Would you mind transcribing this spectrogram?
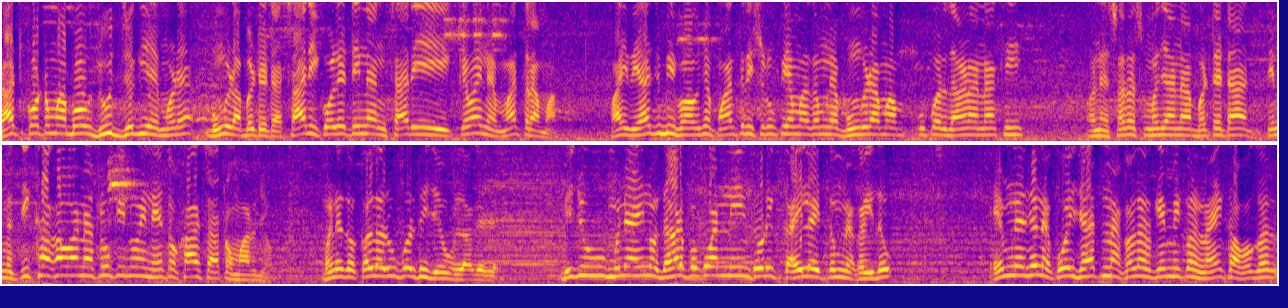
રાજકોટમાં બહુ જૂજ જગ્યાએ મળે ભૂંગળા, બટેટા. સારી ક્વોલિટીના ને સારી કહેવાય ને માત્રામાં. ભાઈ વ્યાજબી ભાવ છે. પાંત્રીસ રૂપિયામાં તમને ભૂંગળામાં ઉપર દાણા નાખી અને સરસ મજાના બટેટા. તમે તીખા ખાવાના શોખીન હોય ને એ તો ખાસ આટો મારજો. મને તો કલર ઉપરથી જ એવું લાગે છે. બીજું મને અહીંનો દાળ પકવાનની થોડીક હાઇલાઇટ તમને કહી દઉં. એમને છે ને કોઈ જાતના કલર કેમિકલ નાખ્યા વગર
